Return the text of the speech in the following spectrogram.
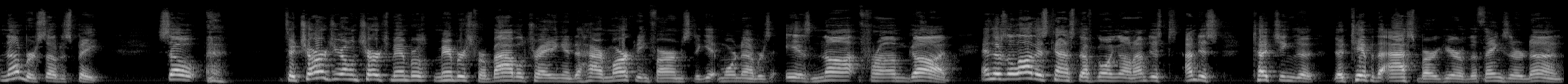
numbers, so to speak. So to charge your own church members, members for Bible training and to hire marketing firms to get more numbers is not from God. And there's a lot of this kind of stuff going on. I'm just, I'm just touching the, the tip of the iceberg here of the things that are done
